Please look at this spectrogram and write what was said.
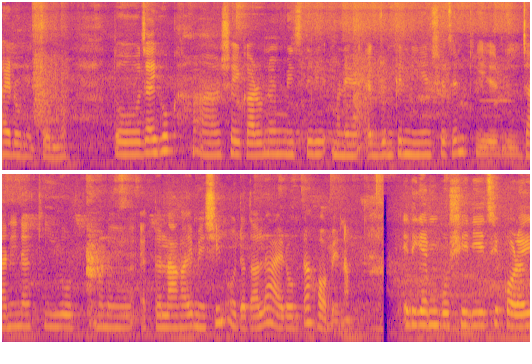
আয়রনের জন্য। তো যাই হোক সেই কারণে মিস্ত্রি মানে একজনকে নিয়ে এসেছেন। কি জানি না কি ওর মানে একটা লাগায় মেশিন ওটা তাহলে আয়রনটা হবে না। এদিকে আমি বসিয়ে দিয়েছি কড়াই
